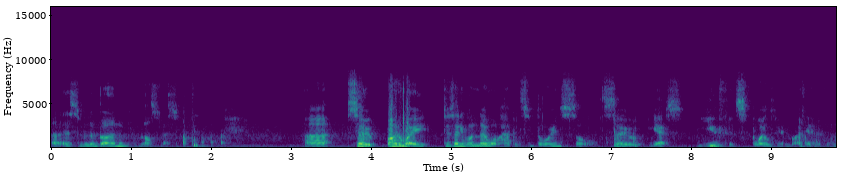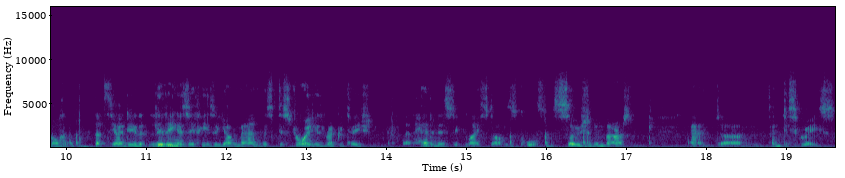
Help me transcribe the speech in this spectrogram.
uh, there's some laburnum from last lesson. Uh, so, by the way, does anyone know what happens to Dorian's soul? So, yes, youth had spoiled him by the end of the novel. That's the idea that living as if he's a young man has destroyed his reputation. That hedonistic lifestyle has caused him social embarrassment and um, and disgrace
